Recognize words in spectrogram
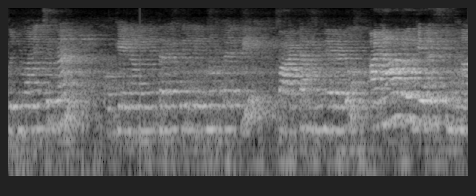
Good morning children okay నా తరగతి ఏం ఉంటాయి పాఠం మేరడు అనారోగ్య సింహ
